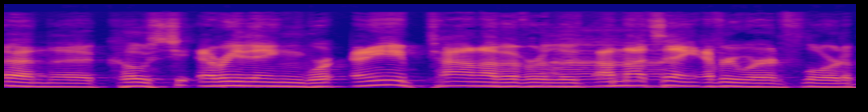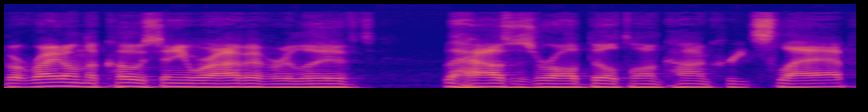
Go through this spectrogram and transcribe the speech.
and the coast, everything where any town I've ever lived. I'm not ah. saying everywhere in Florida, but right on the coast, anywhere I've ever lived, the houses are all built on concrete slab.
